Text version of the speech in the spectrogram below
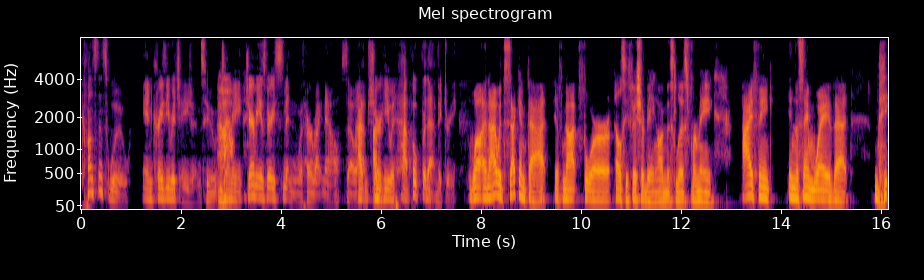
Constance Wu in Crazy Rich Asians, who Jeremy, Jeremy is very smitten with her right now. So I- I'm sure I'm- he would have hope for that victory. Well, and I would second that if not for Elsie Fisher being on this list for me. I think in the same way that the,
